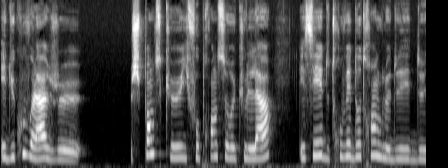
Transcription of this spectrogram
Et du coup voilà je je pense qu'il faut prendre ce recul là Essayez de trouver d'autres angles de,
